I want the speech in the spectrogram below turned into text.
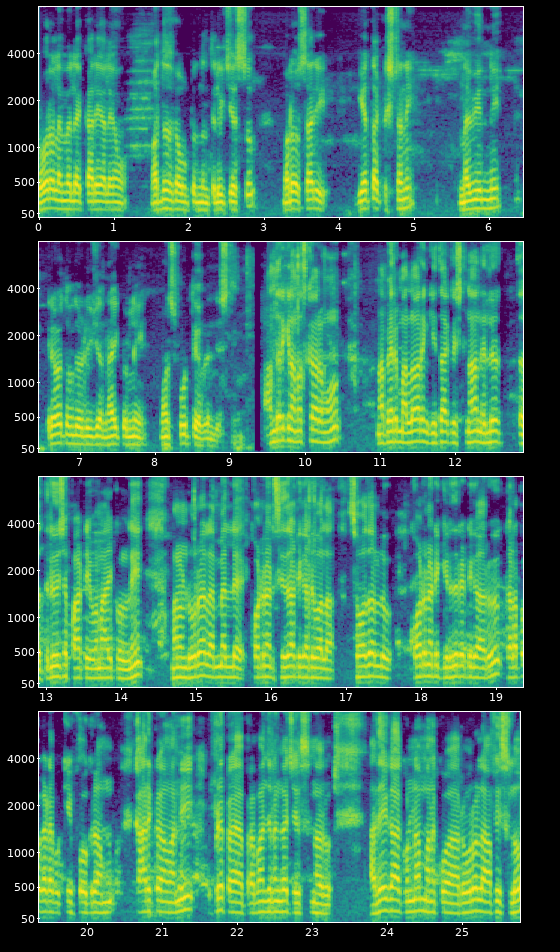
రూరల్ ఎమ్మెల్యే కార్యాలయం మద్దతుగా ఉంటుందని తెలియజేస్తూ మరోసారి గీతా కృష్ణని నవీన్ని ఇరవై తొమ్మిదో డివిజన్ నాయకుల్ని మనస్ఫూర్తిగా అభినందిస్తుంది అందరికీ నమస్కారము. నా పేరు మల్లవరం గీతాకృష్ణ. నెల్లూరు తెలుగుదేశం పార్టీ యువ నాయకుల్ని. మనం రూరల్ ఎమ్మెల్యే కోటనటి సీదారెడ్డి గారి వాళ్ళ సోదరులు కోటనటి గిరిజిరెడ్డి గారు గడప గడపకి ప్రోగ్రామ్ కార్యక్రమాన్ని ఇప్పుడే ప్ర ప్రభంజనంగా చేస్తున్నారు. అదే కాకుండా మనకు ఆ రూరల్ ఆఫీస్లో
